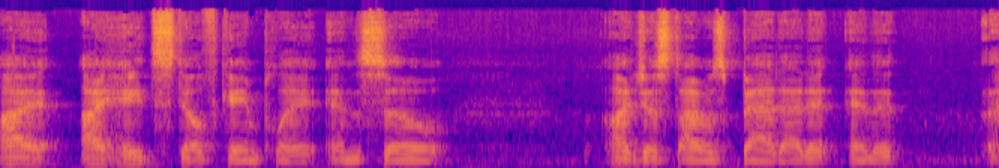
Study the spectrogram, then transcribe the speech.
I I hate stealth gameplay and so I just I was bad at it, and it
